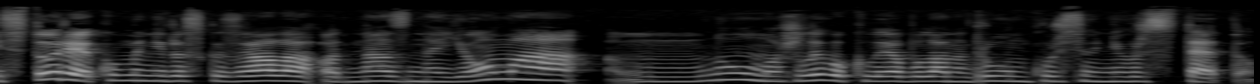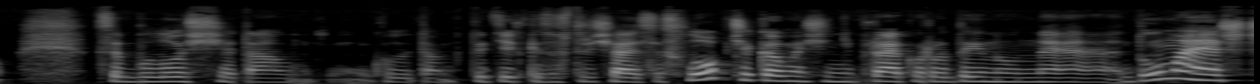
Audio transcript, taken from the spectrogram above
Історія, яку мені розказала одна знайома, ну, можливо, коли я була на другому курсі університету. Це було ще там, коли там ти тільки зустрічаєшся з хлопчиками, ще ні про яку родину не думаєш.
